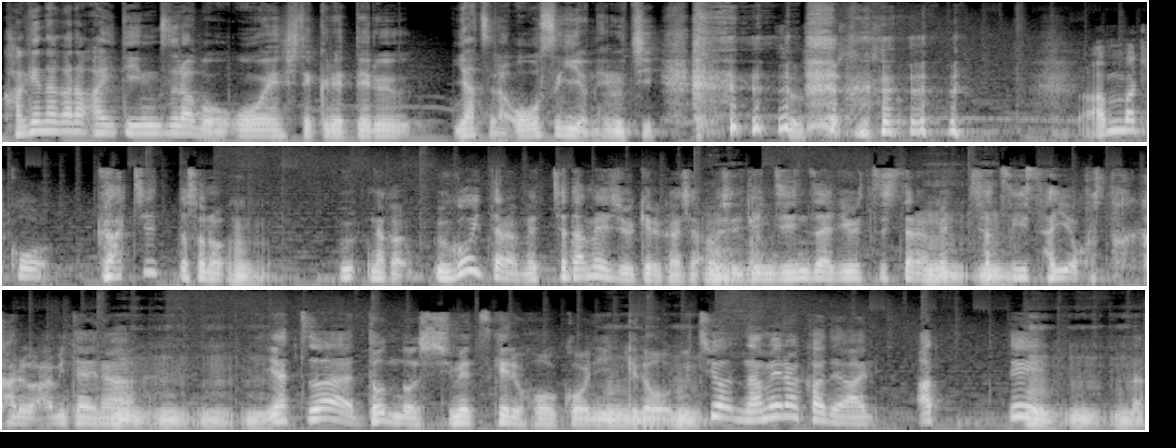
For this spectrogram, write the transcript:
陰ながら ITINS ラボを応援してくれてるやつら多すぎよね、ううんうそうそうあんまりこう、ガチッとその、うん。うなんか動いたらめっちゃダメージ受ける会社、うん。人材流出したらめっちゃ次採用コストかかるわみたいなやつはどんどん締め付ける方向に行くけど、うちは滑らかでありあって、うんうんうん。な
